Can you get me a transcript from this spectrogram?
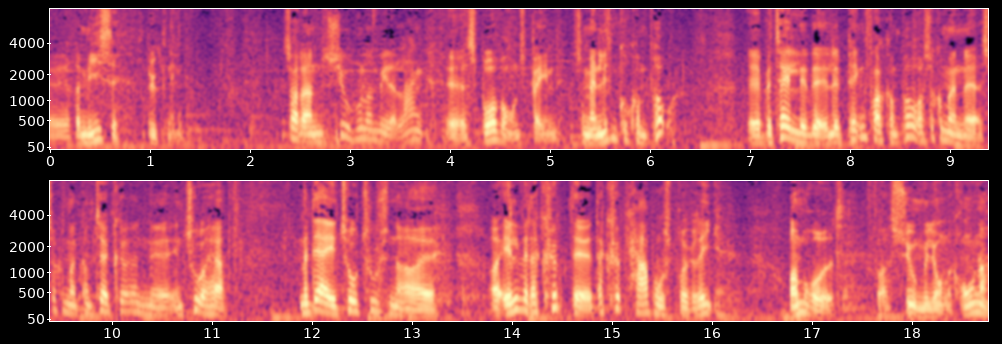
øh, remisebygning. Så er der en 700 meter lang øh, sporvognsbane, som man ligesom kunne komme på. Øh, betale lidt, øh, lidt penge for at komme på, og så kunne man, øh, så kunne man komme til at køre en, øh, en tur her. Men der i 2011, der købte, der købte Harbos Bryggeri området for 7 millioner kroner.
